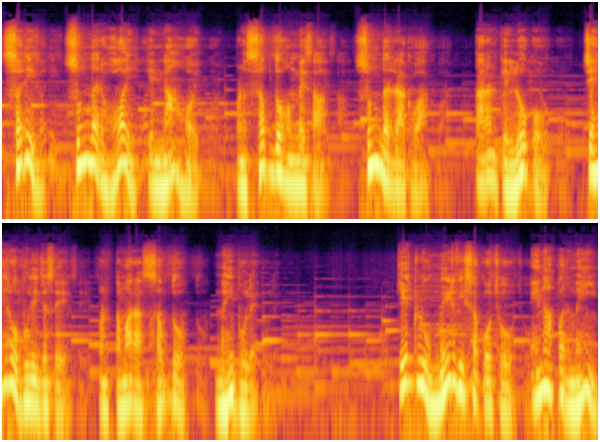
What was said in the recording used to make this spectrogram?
શરીર સુંદર હોય કે ના હોય, પણ શબ્દો હંમેશા સુંદર રાખવા. કારણ કે લોકો ચહેરો ભૂલી જશે, પણ તમારા શબ્દો નહીં ભૂલે. કેટલું મેળવી શકો છો એના પર નહીં,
